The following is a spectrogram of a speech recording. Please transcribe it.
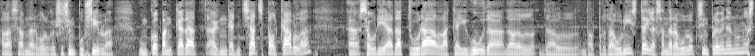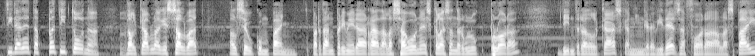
a la Sandra Bullock. Això és impossible. Un cop han quedat enganxats pel cable, eh, s'hauria d'aturar la caiguda del, del, del protagonista i la Sandra Bullock simplement en una estiradeta petitona del cable hagués salvat el seu company. Per tant, primera errada. La segona és que la Sandra Bullock plora dintre del casc, en ingravidesa, fora a l'espai,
